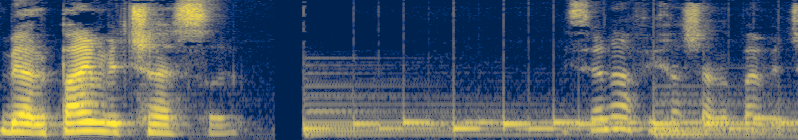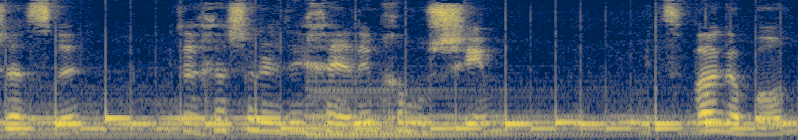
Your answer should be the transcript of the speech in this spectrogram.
ב-2019. ניסיון ההפיכה של 2019 התרחש על ידי חיילים חמושים מצבא גבון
